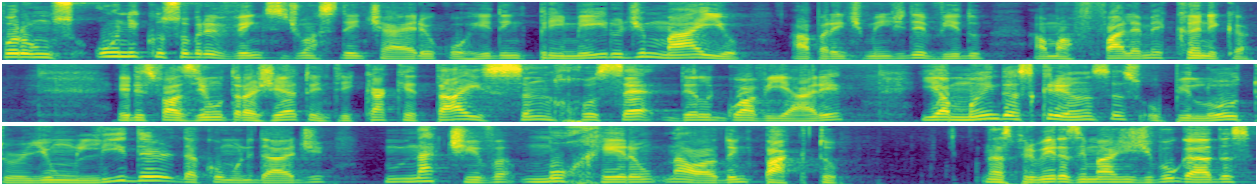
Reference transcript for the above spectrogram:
foram os únicos sobreviventes de um acidente aéreo ocorrido em 1 de maio, aparentemente devido a uma falha mecânica. Eles faziam o trajeto entre Caquetá e San José del Guaviare e a mãe das crianças, o piloto e um líder da comunidade nativa morreram na hora do impacto. Nas primeiras imagens divulgadas,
